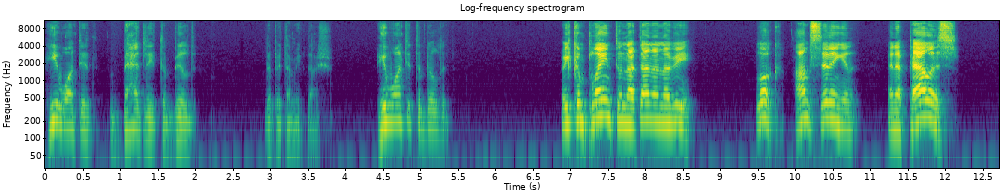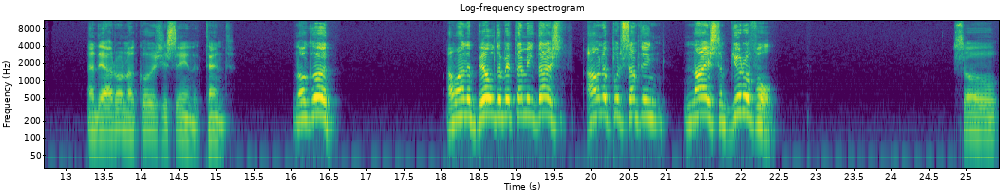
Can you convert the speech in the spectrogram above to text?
He wanted badly to build the Bet HaMikdash. He wanted to build it. He complained to Natan Navi, look, I'm sitting in, in a palace and the Aron HaKodesh is in a tent. No good. I want to build a Bet HaMikdash. I want to put something nice and beautiful. So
